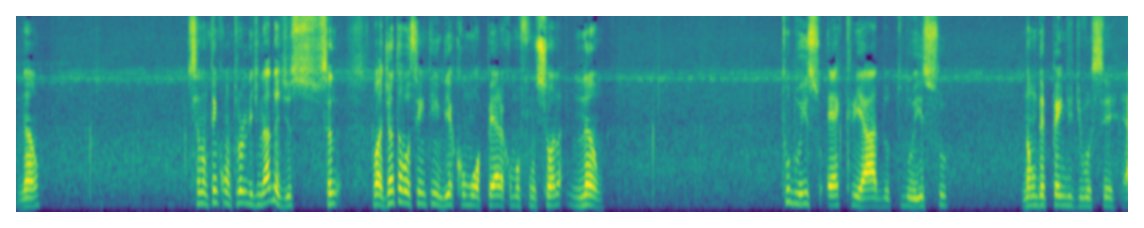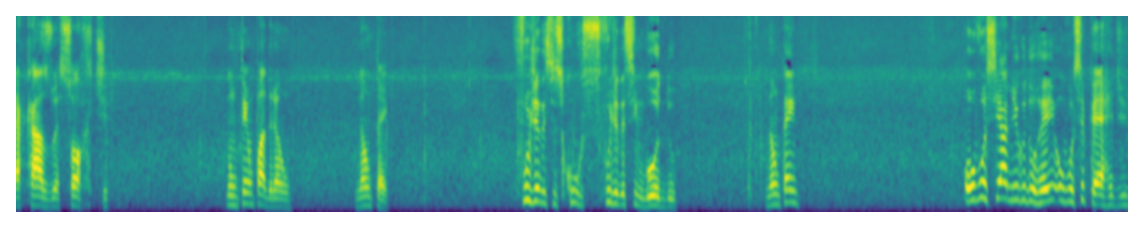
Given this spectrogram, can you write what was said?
Não. Você não tem controle de nada disso. Você, não adianta você entender como opera, como funciona. Não. Tudo isso é criado, tudo isso não depende de você. É acaso, é sorte. Não tem um padrão. Não tem. Fuja desses cursos, fuja desse engodo. Não tem. Ou você é amigo do rei ou você perde.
